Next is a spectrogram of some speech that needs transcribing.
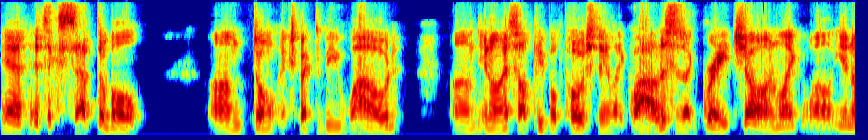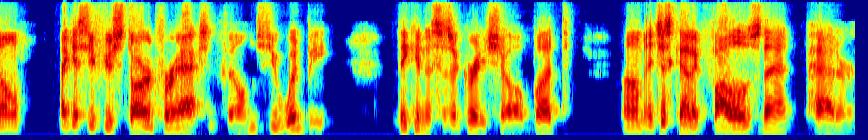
yeah, it's acceptable. Um, don't expect to be wowed. Um, you know, I saw people posting like, "Wow, this is a great show," and I'm like, "Well, you know, I guess if you're starved for action films, you would be thinking this is a great show." But um, it just kind of follows that pattern.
